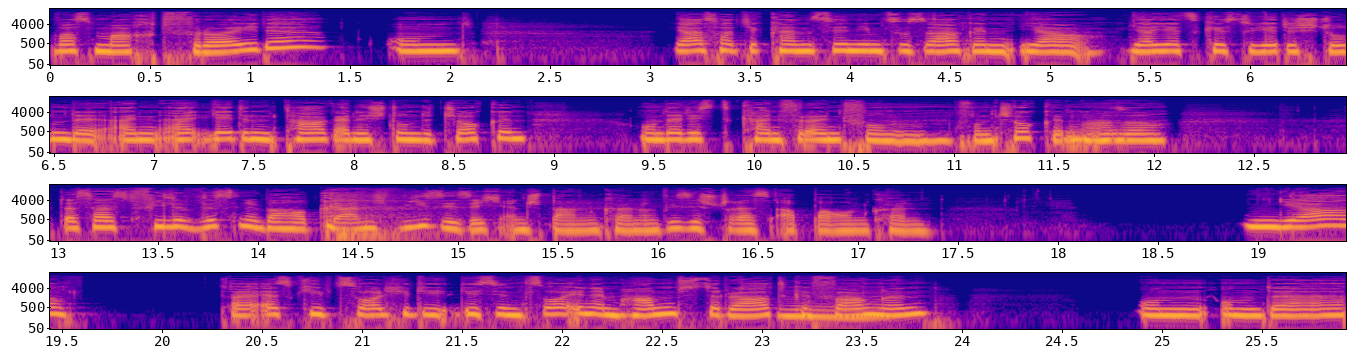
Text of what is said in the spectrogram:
was macht Freude und ja, es hat ja keinen Sinn, ihm zu sagen, ja, ja, jetzt gehst du jede Stunde, ein, äh, jeden Tag eine Stunde joggen und er ist kein Freund von, von Joggen. Mhm. Also das heißt, viele wissen überhaupt gar nicht, wie sie sich entspannen können und wie sie Stress abbauen können. Ja, es gibt solche, die, die sind so in einem Hamsterrad mhm. gefangen und, und äh,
